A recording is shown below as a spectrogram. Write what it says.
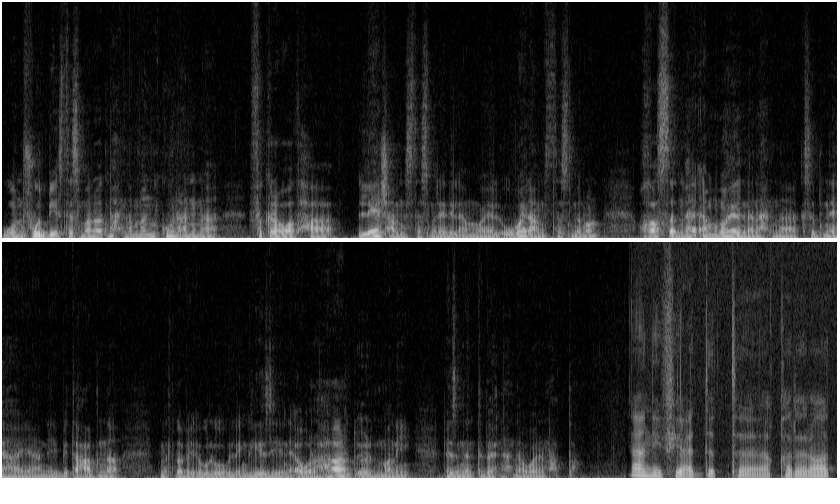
ونفوت باستثمارات نحن ما نكون عندنا فكرة واضحة ليش عم نستثمر هذه الأموال؟ ووين عم نستثمرهم؟ وخاصة انه هي أموالنا نحن كسبناها يعني بتعبنا مثل ما بيقولوا بالإنجليزي يعني our hard earned money لازم ننتبه نحن وين نحطها يعني في عدة آه، قرارات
